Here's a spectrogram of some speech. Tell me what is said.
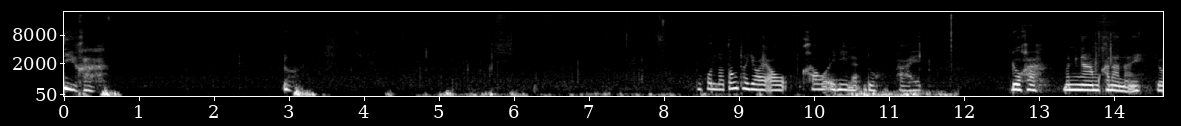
นี่ ค่ะดูทุกคนเราต้องทยอยเอาเข้าไอ้นี่แหละดูพายดูค่ะ มันงามขนาดไหน ดู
